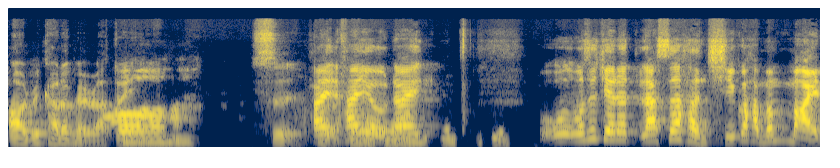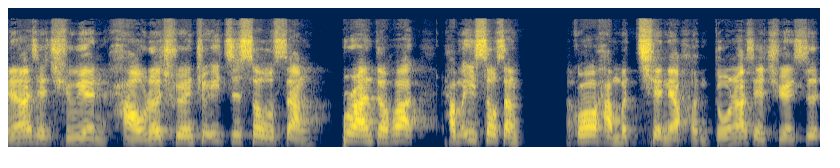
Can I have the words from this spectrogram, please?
哦，Ricardo Pereira 对，是，还还有那，我我是觉得 Leicester 很奇怪，他们买的那些球员，好的球员就一直受伤，不然的话，他们一受伤过后，他们签了很多那些球员是。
